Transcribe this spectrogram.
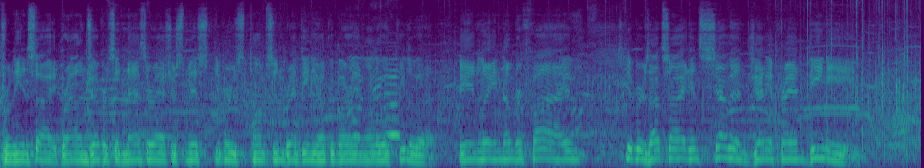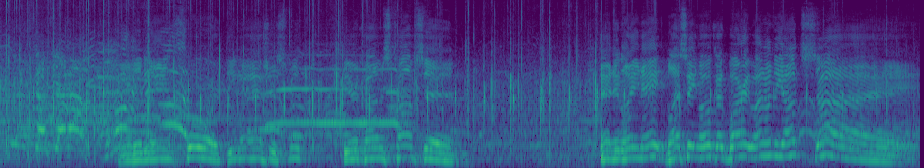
From the inside, Brown, Jefferson, Naser, Asher, Smith, Schippers, Thompson, Prandini, Okagbare, and Oliver Kilova. In lane number five, Schippers outside in seven, Jenny Prandini. And in lane four, Dina Asher Smith. Here comes Thompson. And in lane eight, Blessing Okagbare, one on the outside.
